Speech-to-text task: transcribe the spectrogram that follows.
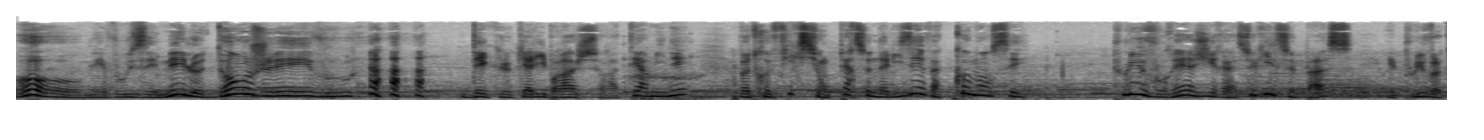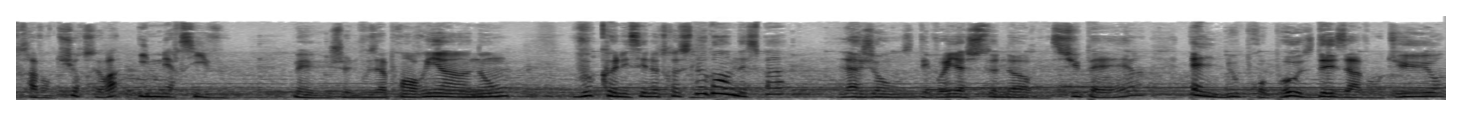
Oh, mais vous aimez le danger, vous Dès que le calibrage sera terminé, votre fiction personnalisée va commencer. Plus vous réagirez à ce qu'il se passe, et plus votre aventure sera immersive. Mais je ne vous apprends rien, non? Vous connaissez notre slogan, n'est-ce pas? L'agence des voyages sonores est super, elle nous propose des aventures.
